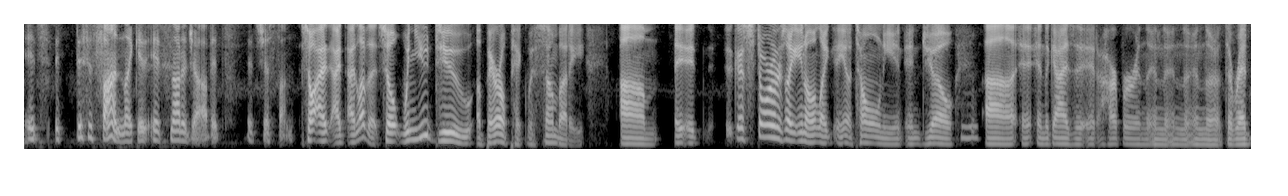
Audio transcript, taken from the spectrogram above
It's it, this is fun. Like it, it's not a job. It's it's just fun. So I, I I love that. So when you do a barrel pick with somebody, um, it, because store owners like you know like you know Tony and, and Joe, Mm-hmm. uh, and, and the guys at, at Harper and the and the and the, and the, the red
